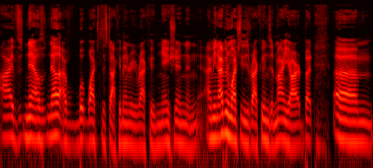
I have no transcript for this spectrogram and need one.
I've now now that I've watched this documentary, Raccoon Nation, and I mean I've been watching these raccoons in my yard, but um,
